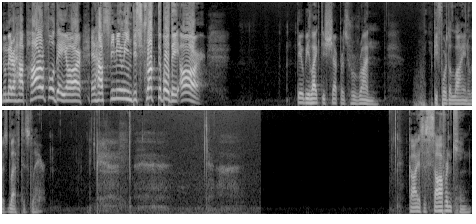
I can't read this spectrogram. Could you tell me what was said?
no matter how powerful they are and how seemingly indestructible they are, they will be like the shepherds who run before the lion who has left his lair. God is a sovereign king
